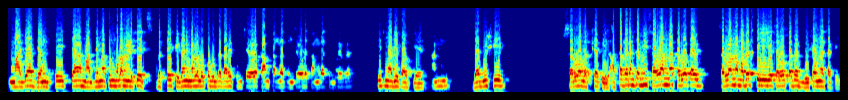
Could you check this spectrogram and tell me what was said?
माझ्या जनतेच्या माध्यमातून मला मिळतेच. प्रत्येक ठिकाणी मला लोक बोलतात अरे तुमचं एवढं काम चांगलं तुमचं एवढं चांगलं तुमचं एवढं. हीच माझी पावती आहे. आणि ज्या दिवशी सर्व लक्षात येईल आतापर्यंत मी सर्वांना सर्व काही सर्वांना मदत केलेली आहे सर्व पदक भूषवण्यासाठी.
